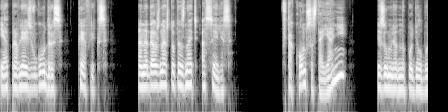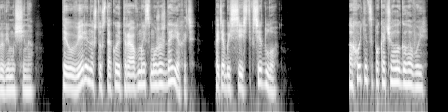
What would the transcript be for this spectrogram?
Я отправляюсь в Гудрос, Кэфрикс. Она должна что-то знать о Селис. В таком состоянии? Изумленно поднял брови мужчина. Ты уверена, что с такой травмой сможешь доехать? Хотя бы сесть в седло? Охотница покачала головой.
